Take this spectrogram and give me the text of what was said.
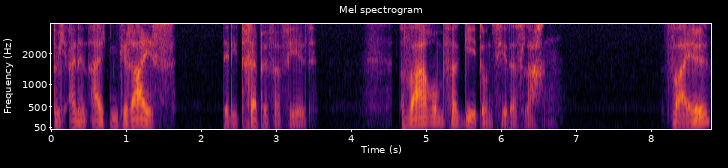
durch einen alten Greis, der die Treppe verfehlt. Warum vergeht uns hier das Lachen? Weil,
